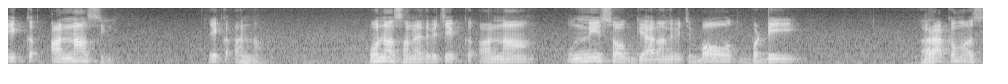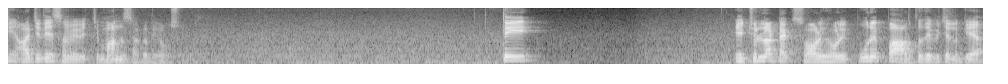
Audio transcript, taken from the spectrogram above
ਇੱਕ ਆਨਾ ਸੀ। ਇੱਕ ਆਨਾ। ਉਹਨਾਂ ਸਮਿਆਂ ਦੇ ਵਿੱਚ ਇੱਕ ਆਨਾ 1911 ਦੇ ਵਿੱਚ ਬਹੁਤ ਵੱਡੀ ਰਕਮ ਅਸੀਂ ਅੱਜ ਦੇ ਸਮੇਂ ਵਿੱਚ ਮੰਨ ਸਕਦੇ ਹਾਂ ਉਸ ਨੂੰ। ਤੇ ਇਹ ਚੁੱਲ੍ਹਾ ਟੈਕਸ ਹੌਲੀ ਹੌਲੀ ਪੂਰੇ ਭਾਰਤ ਦੇ ਵਿੱਚ ਲੱਗਿਆ।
